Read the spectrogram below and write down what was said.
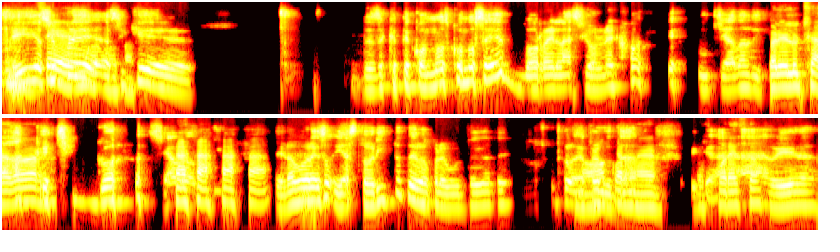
Sí, yo Sí, siempre, así que desde que te conozco, no sé, lo relacioné con el luchador. Pero el ah, luchador. qué chingón se habla así". Era por eso, y hasta ahorita te lo pregunté, no Te lo había No, preguntado. carnal, Dije, es por eso. "Ah, mira".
